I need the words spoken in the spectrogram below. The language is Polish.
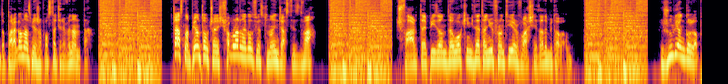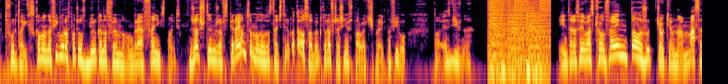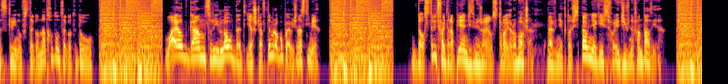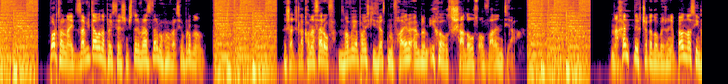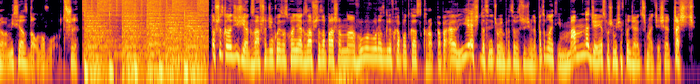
Do Paragona zmierza postać Revenanta. Czas na piątą część fabularnego zwiastuna Injustice 2. Czwarty epizod The Walking Dead A New Frontier właśnie zadebiutował. Julian Golop, twórca X-Koma, na figu rozpoczął zbiórkę na swoją nową grę Phoenix Point. Rzecz w tym, że wspierającym mogą zostać tylko te osoby, które wcześniej wsparły jakiś projekt na figu. To jest dziwne. Interesuje Was Code Vein? To rzućcie okiem na masę screenów z tego nadchodzącego tytułu. Wild Guns Reloaded jeszcze w tym roku pojawi się na Steamie. Do Street Fightera 5 zmierzają stroje robocze. Pewnie ktoś spełni jakieś swoje dziwne fantazje. Portal Knight zawitało na PlayStation 4 wraz z darmową wersją próbną. Rzecz dla koneserów. Nowy japoński zwiastun Fire Emblem Echoes Shadows of Valentia. Na chętnych czeka do obejrzenia pełna singlowa misja z Dawn of War 3. To wszystko na dziś. Jak zawsze dziękuję za słuchanie. Jak zawsze zapraszam na www.rozgrywkapodcast.pl Jeśli docenicie moją pracę, wesprzyjcie mnie na Patronite i mam nadzieję słyszymy się w poniedziałek. Trzymajcie się. Cześć!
